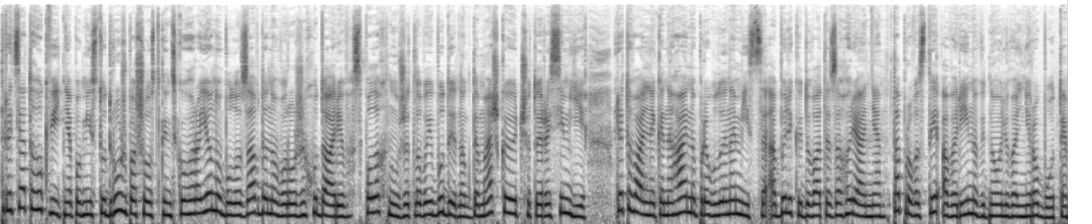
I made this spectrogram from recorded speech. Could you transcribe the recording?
30 квітня по місту Дружба Шосткинського району було завдано ворожих ударів. Спалахнув житловий будинок, де мешкають чотири сім'ї. Рятувальники негайно прибули на місце, аби ліквідувати загоряння та провести аварійно-відновлювальні роботи.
